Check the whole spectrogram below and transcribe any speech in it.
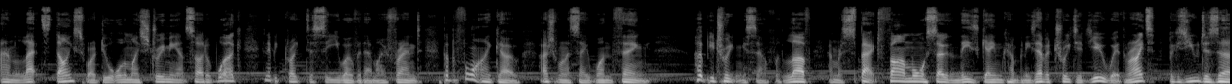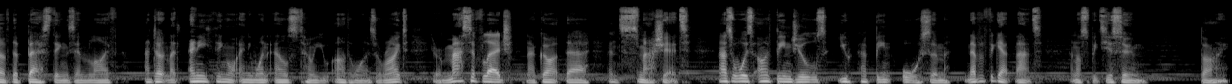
and Let's Dice, where I do all of my streaming outside of work, and it'd be great to see you over there, my friend. But before I go, I just want to say one thing. Hope you're treating yourself with love and respect far more so than these game companies ever treated you with, right? Because you deserve the best things in life, and don't let anything or anyone else tell you otherwise, alright? You're a massive ledge, now go out there and smash it. As always, I've been Jules, you have been awesome. Never forget that, and I'll speak to you soon. Bye.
